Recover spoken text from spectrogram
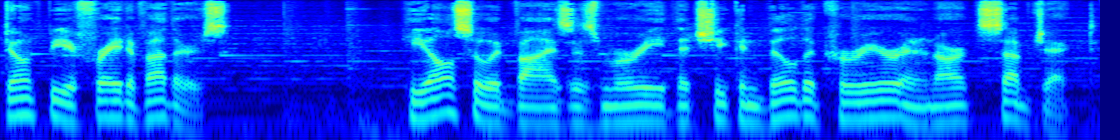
don't be afraid of others. He also advises Marie that she can build a career in an art subject.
